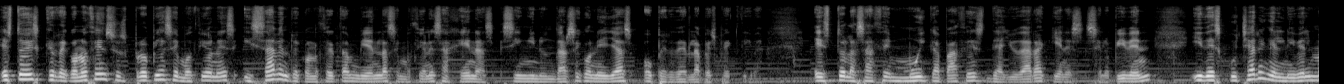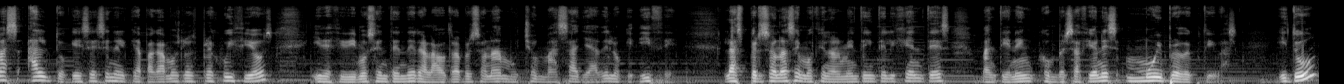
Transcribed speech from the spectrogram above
Esto es que reconocen sus propias emociones y saben reconocer también las emociones ajenas, sin inundarse con ellas o perder la perspectiva. Esto las hace muy capaces de ayudar a quienes se lo piden y de escuchar en el nivel más alto, que es ese en el que apagamos los prejuicios y decidimos entender a la otra persona mucho más allá de lo que dice. Las personas emocionalmente inteligentes mantienen conversaciones muy productivas. ¿Y tú?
